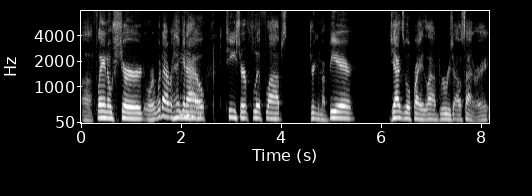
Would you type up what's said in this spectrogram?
a flannel shirt or whatever, hanging Mhm. out, t-shirt, flip flops, drinking my beer. Jacksonville probably a lot of breweries outside, right?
